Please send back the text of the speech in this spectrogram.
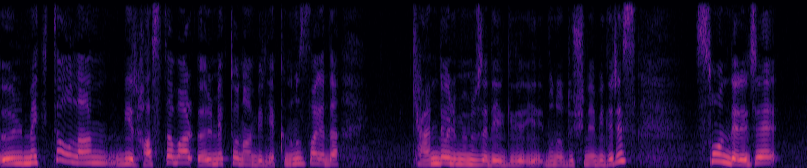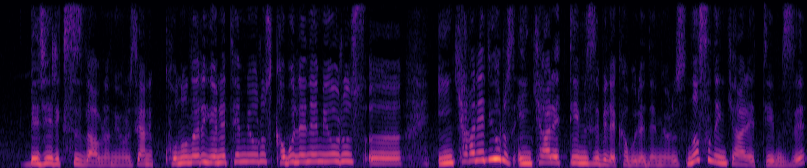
ölmekte olan bir hasta var, ölmekte olan bir yakınımız var ya da kendi ölümümüzle ilgili bunu düşünebiliriz. Son derece beceriksiz davranıyoruz. Yani konuları yönetemiyoruz, kabullenemiyoruz, e, inkar ediyoruz. İnkar ettiğimizi bile kabul edemiyoruz. Nasıl inkar ettiğimizi,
